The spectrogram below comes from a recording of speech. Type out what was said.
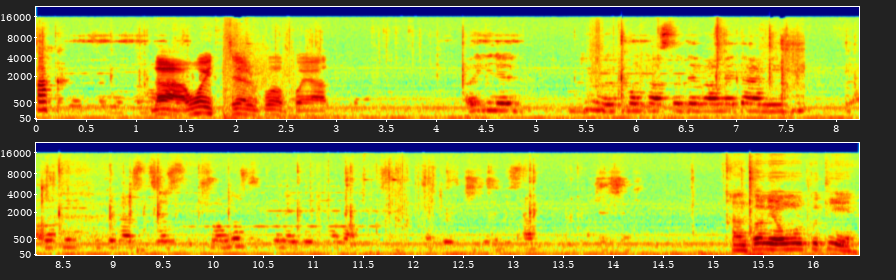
Bak. La oiter bu bayağı. Yine bilmiyorum kompasla devam eder miyim? Ama biraz stres iş şey olmaz çünkü ben elde edemem. Antonio Mulcuti.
